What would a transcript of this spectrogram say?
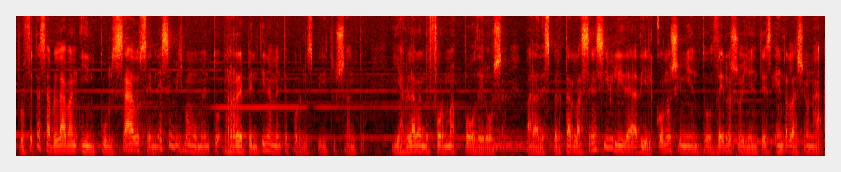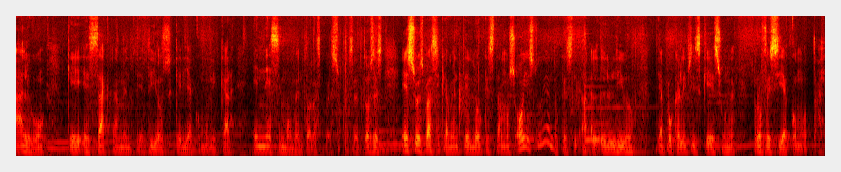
profetas hablaban impulsados en ese mismo momento repentinamente por el Espíritu Santo y hablaban de forma poderosa para despertar la sensibilidad y el conocimiento de los oyentes en relación a algo que exactamente Dios quería comunicar en ese momento a las personas. Entonces, eso es básicamente lo que estamos hoy estudiando, que es el libro de Apocalipsis, que es una profecía como tal.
